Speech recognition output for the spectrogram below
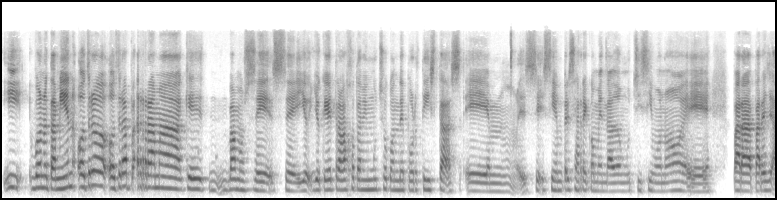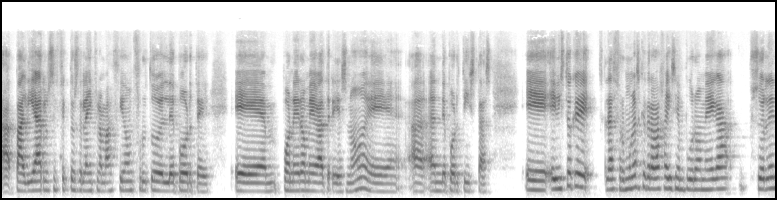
Y bueno, también otro, otra rama que, vamos, yo, que trabajo también mucho con deportistas, em, siempre se ha recomendado muchísimo, ¿no? Eh, para, para, paliar los efectos de la inflamación fruto del deporte, em, poner omega 3, ¿no? Eh, en deportistas. Eh, he visto que las fórmulas que trabajáis en Puro Omega suelen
